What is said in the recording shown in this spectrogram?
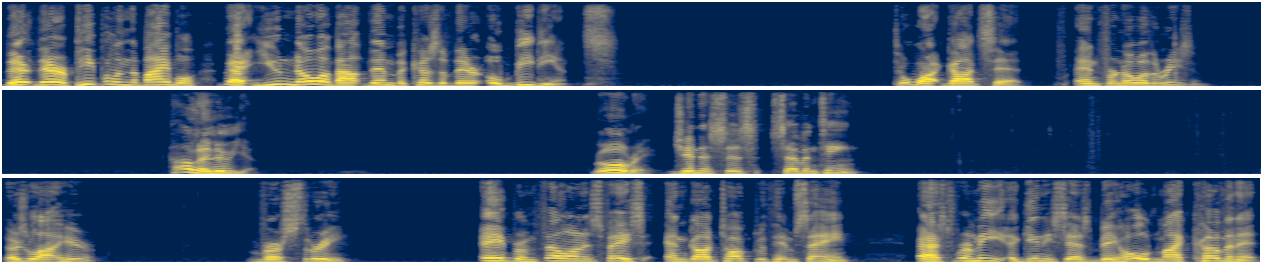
There, there are people in the Bible that you know about them because of their obedience to what God said. and for no other reason. Hallelujah. Glory. Genesis 17. There's a lot here. Verse 3 Abram fell on his face, and God talked with him, saying, As for me, again he says, Behold, my covenant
